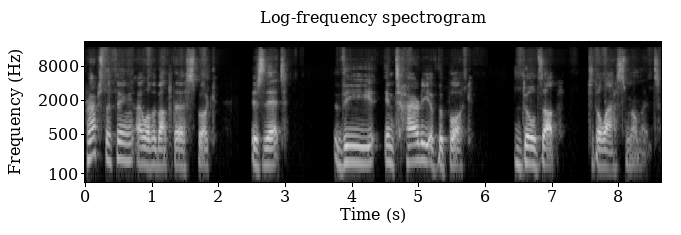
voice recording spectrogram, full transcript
Perhaps the thing I love about this book is that the entirety of the book builds up to the last moment.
